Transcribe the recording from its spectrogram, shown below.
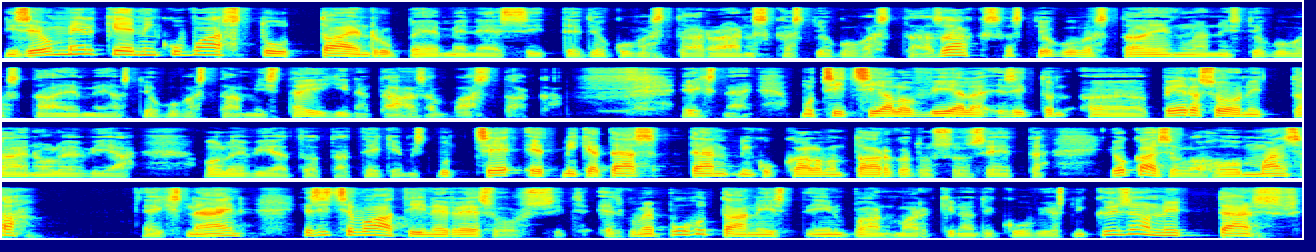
niin se on melkein niin kuin vastuuttain rupeaa menee sitten, että joku vastaa Ranskasta, joku vastaa Saksasta, joku vastaa Englannista, joku vastaa EMEAsta, joku vastaa mistä ikinä tahansa vastaakaan. Eikö näin? Mutta sitten siellä on vielä, ja sitten on persoonittain olevia, olevia tota, tekemistä. Mutta se, että mikä tässä, tämän niin kuin kalvon tarkoitus on se, että jokaisella on hommansa, Eikö näin? Ja sitten se vaatii ne resurssit. Et kun me puhutaan niistä inbound-markkinointikuvioista, niin kyllä se on nyt tässä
